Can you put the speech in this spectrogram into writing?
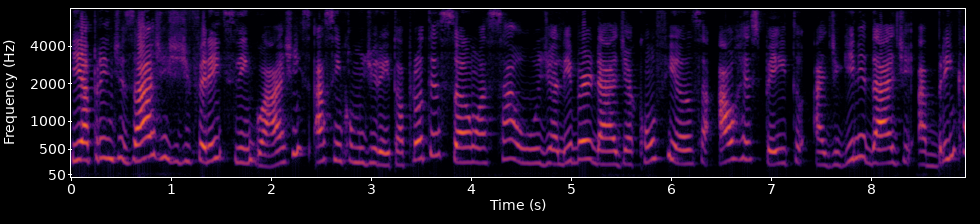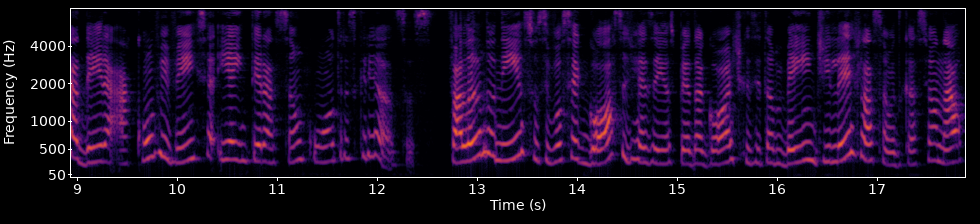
E aprendizagens de diferentes linguagens, assim como o direito à proteção, à saúde, à liberdade, à confiança, ao respeito, à dignidade, à brincadeira, à convivência e à interação com outras crianças. Falando nisso, se você gosta de resenhas pedagógicas e também de legislação educacional,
